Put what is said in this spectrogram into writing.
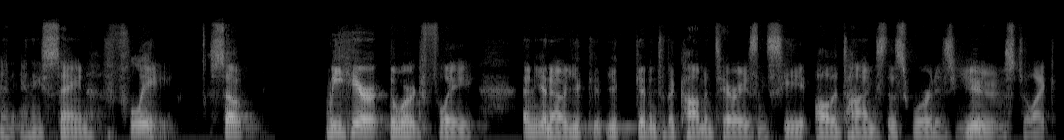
And, and he's saying, flee. So we hear the word flee, and you know, you, you get into the commentaries and see all the times this word is used to like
